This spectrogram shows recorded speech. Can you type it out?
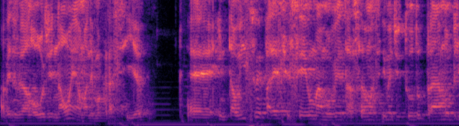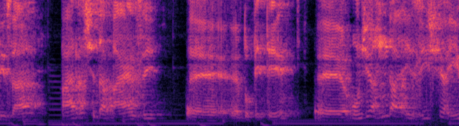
a Venezuela hoje não é uma democracia. É, então, isso me parece ser uma movimentação, acima de tudo, para mobilizar parte da base é, do PT, onde ainda existe aí,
